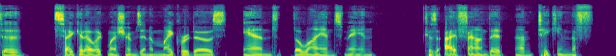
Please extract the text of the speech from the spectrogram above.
the psychedelic mushrooms in a microdose and the lion's mane? Because I found that um, taking the f-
